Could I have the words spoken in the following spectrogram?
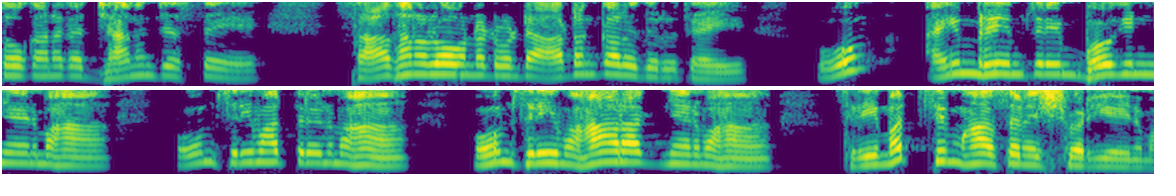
తో కనుక ధ్యానం చేస్తే సాధనలో ఉన్నటువంటి ఆటంకాలు దొరుకుతాయి ఓం ఐం హ్రీం శ్రీం భోగిన్యే నమ. ఓం శ్రీమాత్రే నమ. ఓం శ్రీ మహారాజ్ఞే నమ. శ్రీమత్ సింహాసనేశ్వర్యే నమ.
